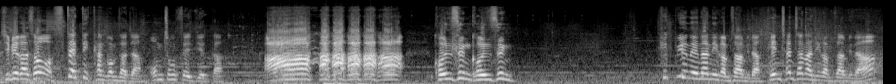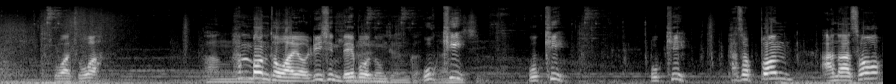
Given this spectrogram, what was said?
집에 가서 스태틱 탄검 사자. 엄청 세지 했다. 아, 하하하하. 건승 건승. 퀵뷰 내나니 감사합니다. 괜찮잖아니 감사합니다. 좋아 좋아. 한 번 더 와요. 리신 네번 옴. 오키 오키 오키 다섯 번 안 와서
